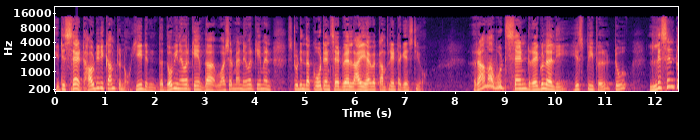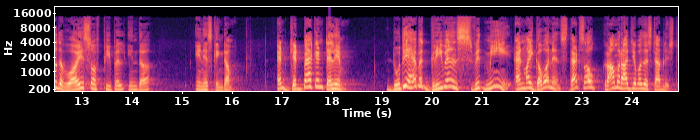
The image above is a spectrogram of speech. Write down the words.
It is said, how did he come to know? He didn't. The dhobi never came. The washerman never came and stood in the court and said, Well, I have a complaint against you. Rama would send regularly his people to listen to the voice of people in the in his kingdom and get back and tell him do they have a grievance with me and my governance that's how ramarajya was established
